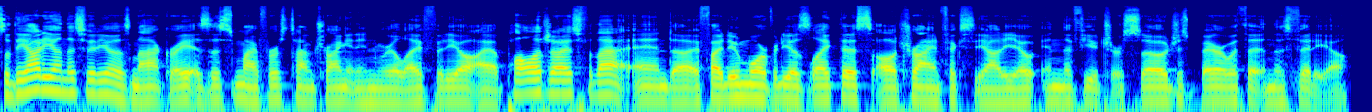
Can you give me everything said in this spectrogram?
So the audio in this video is not great as this is my first time trying an in real life video. I apologize for that and uh, if I do more videos like this, I'll try and fix the audio in the future. So just bear with it in this video.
